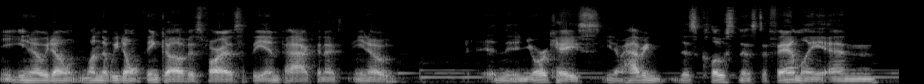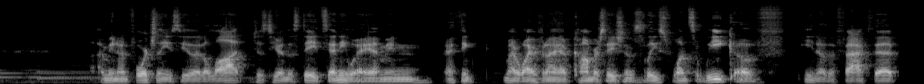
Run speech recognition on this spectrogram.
you know, we don't, one that we don't think of as far as the impact. And I, you know, in, in your case, you know, having this closeness to family and, I mean, unfortunately, you see that a lot just here in the States anyway. I mean, I think my wife and I have conversations at least once a week of, you know, the fact that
